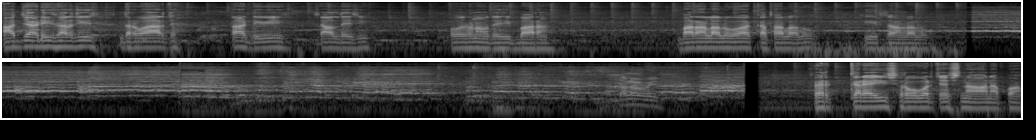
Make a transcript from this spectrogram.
ਅੱਜ ਆੜੀ ਸਰ ਜੀ ਦਰਬਾਰ 'ਚ ਢਾਡੀ ਵੀ ਚੱਲਦੇ ਸੀ ਉਹ ਸੁਣਾਉਂਦੇ ਸੀ 12 12 ਲਾ ਲਓ ਆ ਕਥਾ ਲਾ ਲਓ ਕੀਰਤਨ ਲਾ ਲਓ। ਚਲੋ ਵੀ। ਫਿਰ ਕਰਿਆ ਜੀ ਸਰੋਵਰ 'ਚ ਇਸ਼ਨਾਨ ਆਪਾਂ।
